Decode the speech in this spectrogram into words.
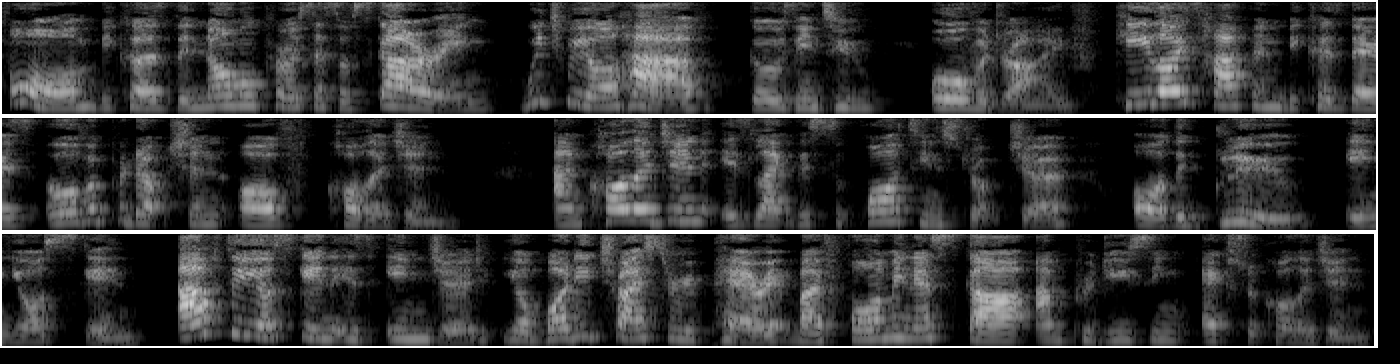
form because the normal process of scarring, which we all have, goes into overdrive. Keloids happen because there is overproduction of collagen. And collagen is like the supporting structure or the glue in your skin. After your skin is injured, your body tries to repair it by forming a scar and producing extra collagen.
